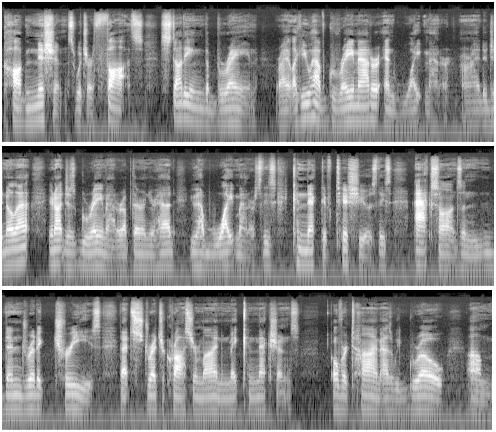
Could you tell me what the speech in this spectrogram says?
cognitions, which are thoughts, studying the brain, right? Like you have gray matter and white matter. All right, did you know that? You're not just gray matter up there in your head, you have white matter. So these connective tissues, these axons and dendritic trees that stretch across your mind and make connections. Over time, as we grow, um,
